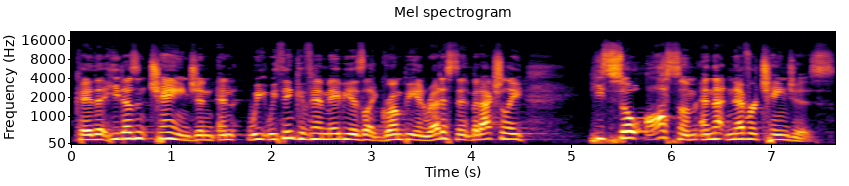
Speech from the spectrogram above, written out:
okay, that he doesn't change. And, and we, we think of him maybe as like grumpy and reticent, but actually, he's so awesome and that never changes.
